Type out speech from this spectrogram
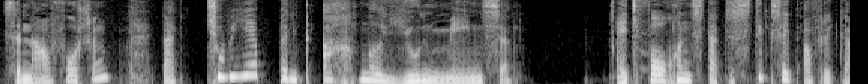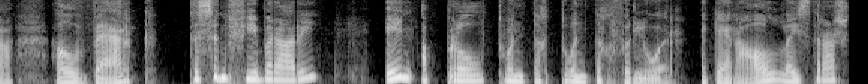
se navorsing dat 2.8 miljoen mense het volgens Statistiek Suid-Afrika hul werk tussen Februarie en April 2020 verloor. Ek herhaal luisteraars,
